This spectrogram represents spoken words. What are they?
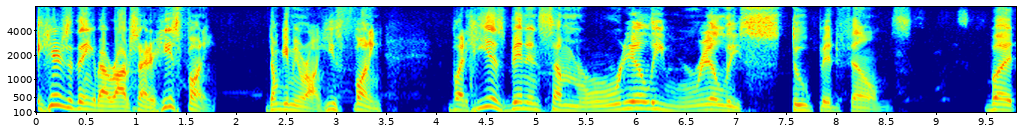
here's the thing about Rob Schneider, he's funny. Don't get me wrong, he's funny. But he has been in some really really stupid films. But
